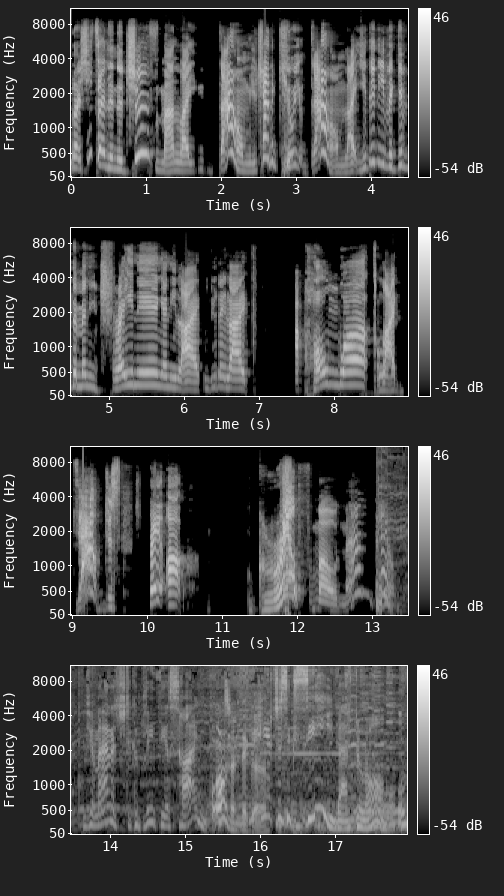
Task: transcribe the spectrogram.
Like, she's telling the truth, man. Like, damn, you're trying to kill you. Damn. Like, you didn't even give them any training, any, like, do they, like, uh, homework? Like, damn, just straight up grilf mode, man. Damn. You managed to complete the assignment. Put on a You're nigga. here to succeed, after all.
